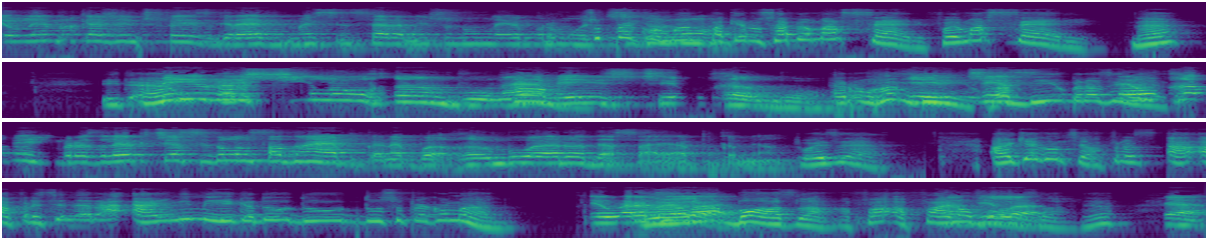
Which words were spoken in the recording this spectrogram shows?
eu, lembro que a gente fez greve, mas sinceramente eu não lembro muito. Super comando, para quem não sabe, é uma série. Foi uma série, né? Era, Meio no era... estilo Rambo, né? Rambo. Meio estilo Rambo. Era o Rambinho, tinha... Rambinho brasileiro. É um Rambinho brasileiro que tinha sido lançado na época, né? Rambo era dessa época mesmo. Pois é. Aí o que aconteceu? A, a Francina era a inimiga do, do, do Supercomando. Eu era ela vilã. era a boss lá, a, a final a boss lá, né? É.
